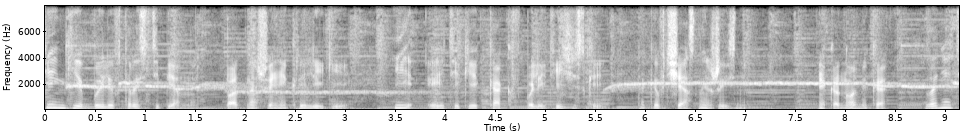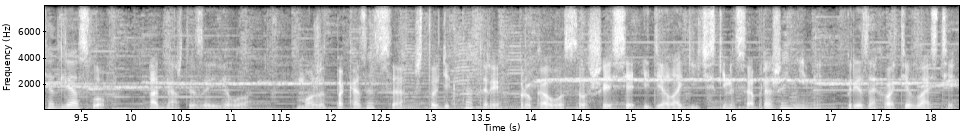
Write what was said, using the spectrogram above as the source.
деньги были второстепенны по отношению к религии и этике как в политической, так и в частной жизни. Экономика – занятие для ослов, однажды заявил он. Может показаться, что диктаторы, руководствовавшиеся идеологическими соображениями при захвате власти,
